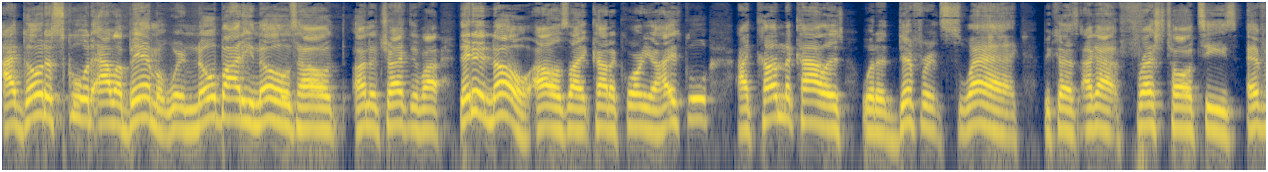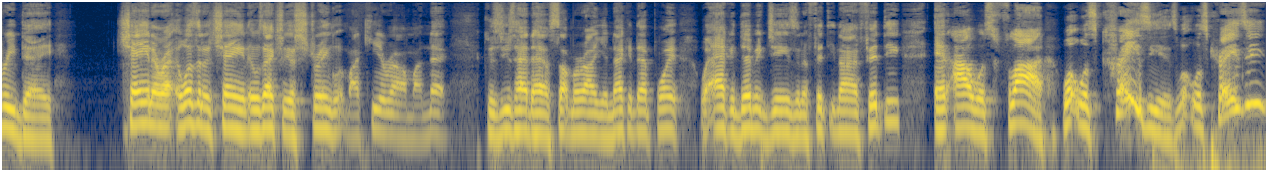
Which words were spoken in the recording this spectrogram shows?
I go to school in Alabama where nobody knows how unattractive I. They didn't know I was like kind of corny in high school. I come to college with a different swag because I got fresh tall tees every day. Chain around. It wasn't a chain. It was actually a string with my key around my neck because you just had to have something around your neck at that point with Akademiks jeans and a 5950. And I was fly. What was crazy is what was crazy?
